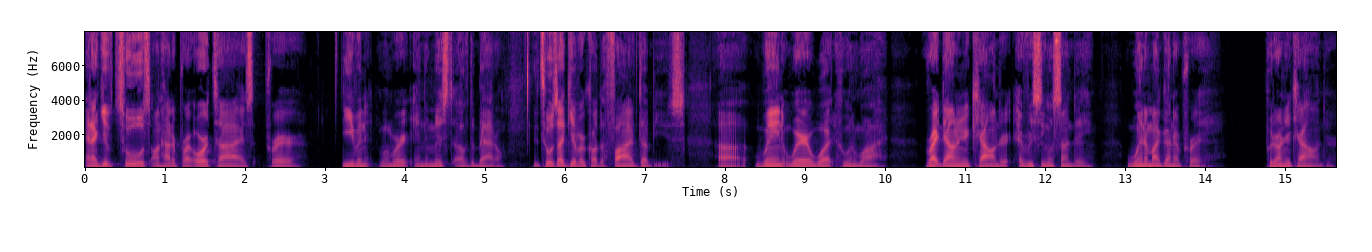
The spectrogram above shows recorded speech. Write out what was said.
And I give tools on how to prioritize prayer, even when we're in the midst of the battle. The tools I give are called the five W's uh, when, where, what, who, and why. Write down on your calendar every single Sunday when am I going to pray? Put it on your calendar.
